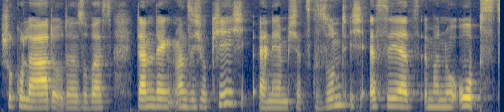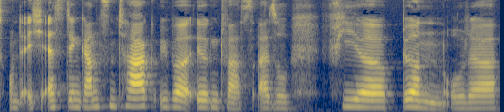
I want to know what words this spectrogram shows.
Schokolade oder sowas, dann denkt man sich, okay, ich ernähre mich jetzt gesund, ich esse jetzt immer nur Obst und ich esse den ganzen Tag über irgendwas. Also vier Birnen oder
